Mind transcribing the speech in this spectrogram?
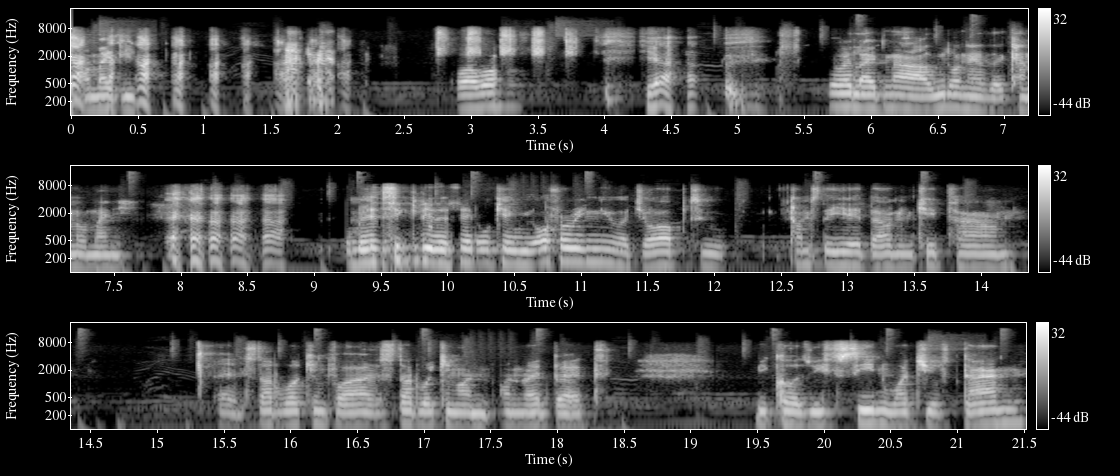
I might leave. Yeah. They were like, "Nah, we don't have that kind of money." Basically, they said, "Okay, we're offering you a job to come stay here down in Cape Town and start working for us. Start working on on Redbat because we've seen what you've done,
